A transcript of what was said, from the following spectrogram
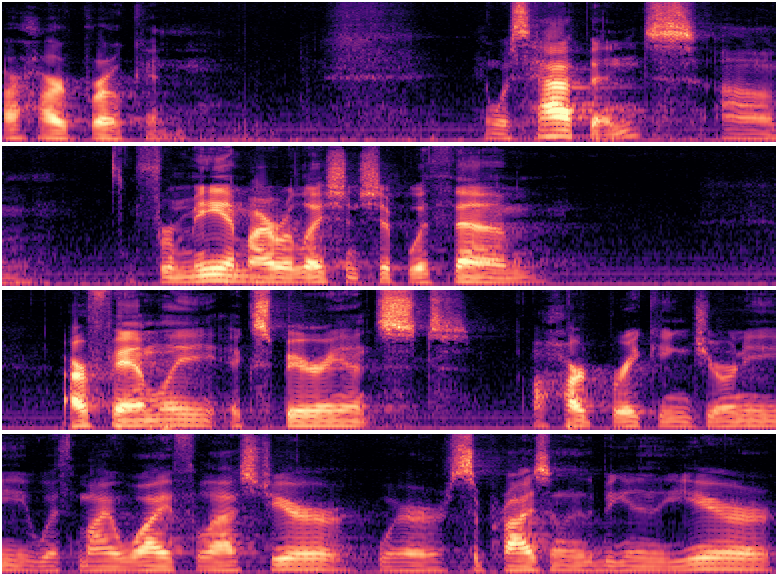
are heartbroken. And what's happened um, for me and my relationship with them, our family experienced a heartbreaking journey with my wife last year, where surprisingly, at the beginning of the year,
